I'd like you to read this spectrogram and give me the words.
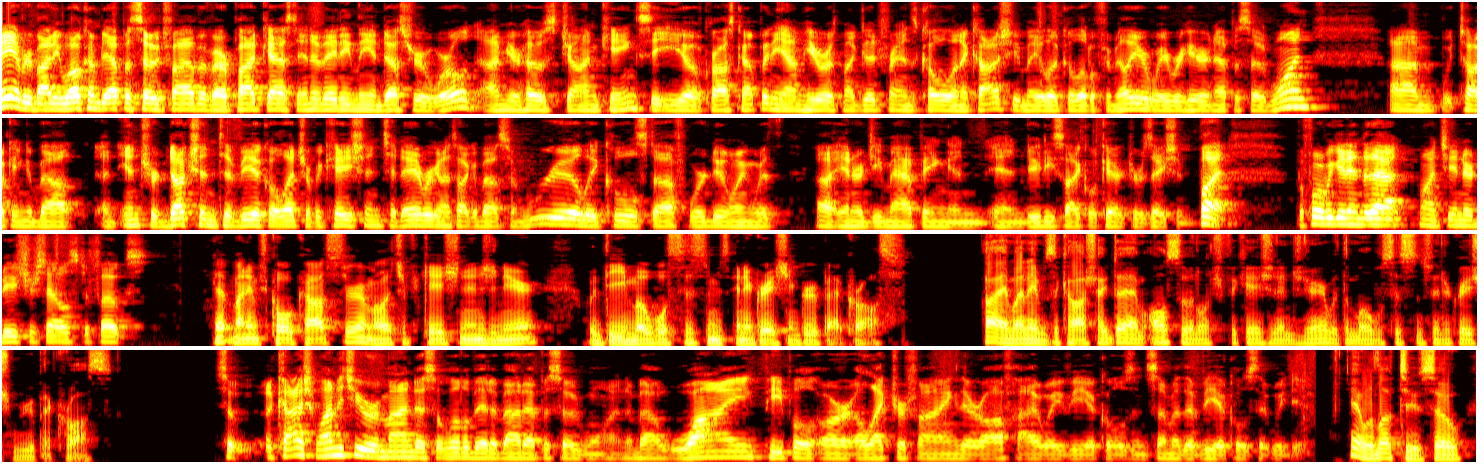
Hey, everybody, welcome to episode five of our podcast, Innovating the Industrial World. I'm your host, John King, CEO of Cross Company. I'm here with my good friends, Cole and Akash. You may look a little familiar. We were here in episode one. Um, we're talking about an introduction to vehicle electrification. Today, we're going to talk about some really cool stuff we're doing with uh, energy mapping and, and duty cycle characterization. But before we get into that, why don't you introduce yourselves to folks? Yep, my name is Cole Koster. I'm an electrification engineer with the Mobile Systems Integration Group at Cross. Hi, my name is Akash Hegde. I'm also an electrification engineer with the Mobile Systems Integration Group at Cross. So, Akash, why don't you remind us a little bit about episode one, about why people are electrifying their off highway vehicles and some of the vehicles that we do? Yeah, we'd love to. So,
